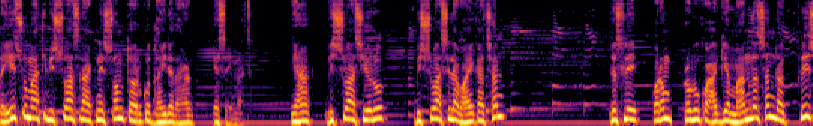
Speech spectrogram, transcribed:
र यसुमाथि विश्वास राख्ने सन्तहरूको धैर्य धारण यसैमा छ। यहाँ विश्वासीहरू विश्वासीलाई भएका छन् जसले परम प्रभुको आज्ञा मान्दछन् र क्रिस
